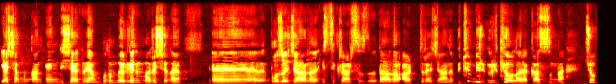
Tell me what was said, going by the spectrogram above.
yaşamından endişe duyan, bunun bölgenin barışını e, bozacağını, istikrarsızlığı daha da arttıracağını, bütün bir ülke olarak aslında çok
